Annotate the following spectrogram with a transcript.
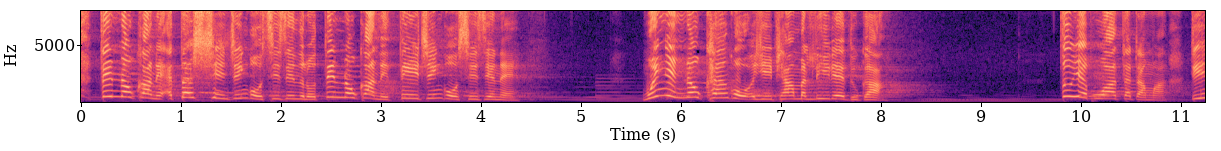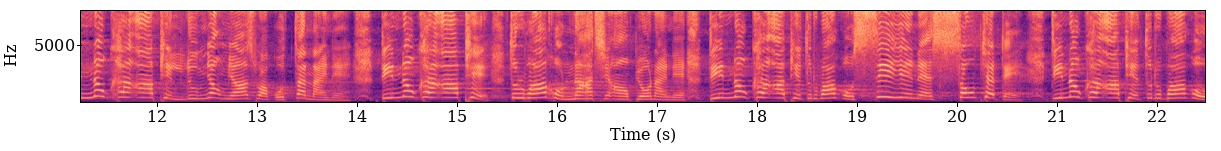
။တင်းနှုတ်ကနေအသက်ရှင်ခြင်းကိုစီးဆင်းသလိုတင်းနှုတ်ကနေသေခြင်းကိုစီးဆင်းတယ်။ဝိညာဉ်နှုတ်ခမ်းကိုအရေးဖြားမလီးတဲ့သူက သူ့ရဲ့ဘဝတက်တာမှာဒီနှုတ်ခမ်းအားဖြင့်လူမြောက်များစွာကိုတတ်နိုင်တယ်ဒီနှုတ်ခမ်းအားဖြင့်သူတစ်ပါးကိုနာကျင်အောင်ပြောနိုင်တယ်ဒီနှုတ်ခမ်းအားဖြင့်သူတစ်ပါးကိုစီးရင်နဲ့ဆုံးဖြတ်တယ်ဒီနှုတ်ခမ်းအားဖြင့်သူတစ်ပါးကို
